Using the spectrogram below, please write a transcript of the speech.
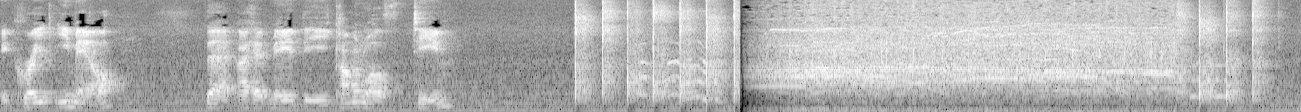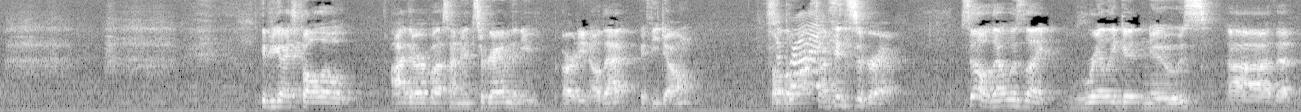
a great email that I had made the Commonwealth team. If you guys follow either of us on Instagram, then you already know that. If you don't, follow us on Instagram. So that was like really good news uh, that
